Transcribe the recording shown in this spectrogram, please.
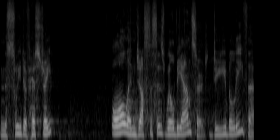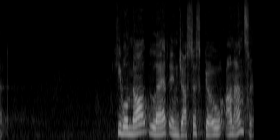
in the suite of history, all injustices will be answered. Do you believe that? He will not let injustice go unanswered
